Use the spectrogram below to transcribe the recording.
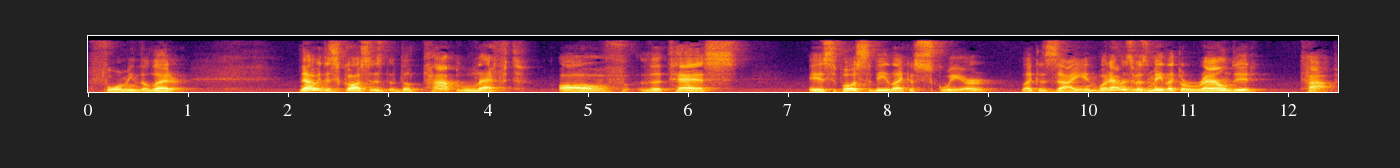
forming the letter. Now he discusses the top left of the tes is supposed to be like a square, like a zayin. What happens if it's made like a rounded top?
